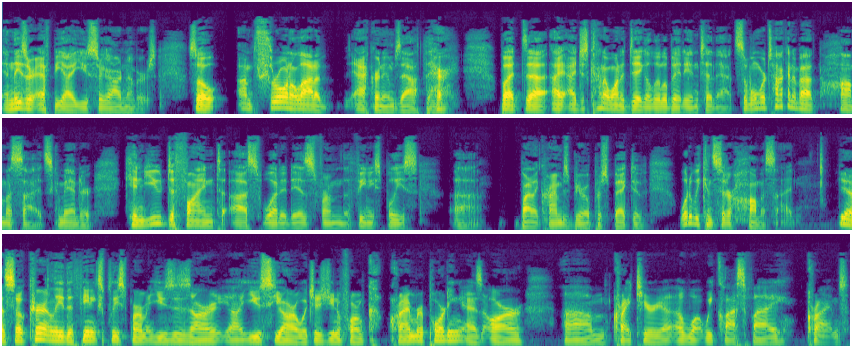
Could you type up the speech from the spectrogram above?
And these are FBI UCR numbers. So I'm throwing a lot of acronyms out there, but uh, I, I, just kind of want to dig a little bit into that. So when we're talking about homicides, Commander, can you define to us what it is from the Phoenix Police uh, Violent Crimes Bureau perspective? What do we consider homicide? Yeah, so currently the Phoenix Police Department uses our uh, UCR, which is Uniform C- Crime Reporting, as our um, criteria of what we classify crimes.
